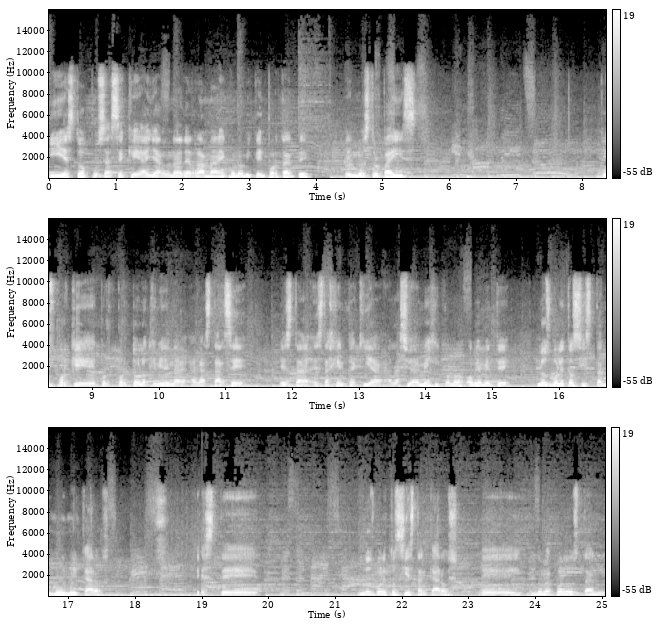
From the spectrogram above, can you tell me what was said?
Y esto pues hace que haya una derrama económica importante en nuestro país pues porque por, todo lo que vienen a, gastarse esta, esta gente aquí a, la Ciudad de México, ¿no? Obviamente los boletos sí están muy muy caros. Este los boletos sí están caros. Eh, no me acuerdo, están.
